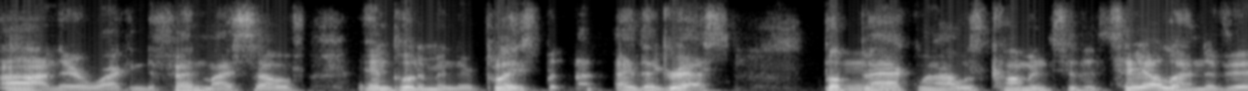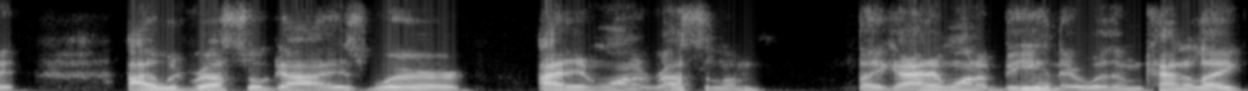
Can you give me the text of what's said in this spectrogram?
on there where I can defend myself and put them in their place. But I digress. But Mhm. back when I was coming to the tail end of it, I would wrestle guys where I didn't want to wrestle them. Like I didn't want to be in there with him, Kind of like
